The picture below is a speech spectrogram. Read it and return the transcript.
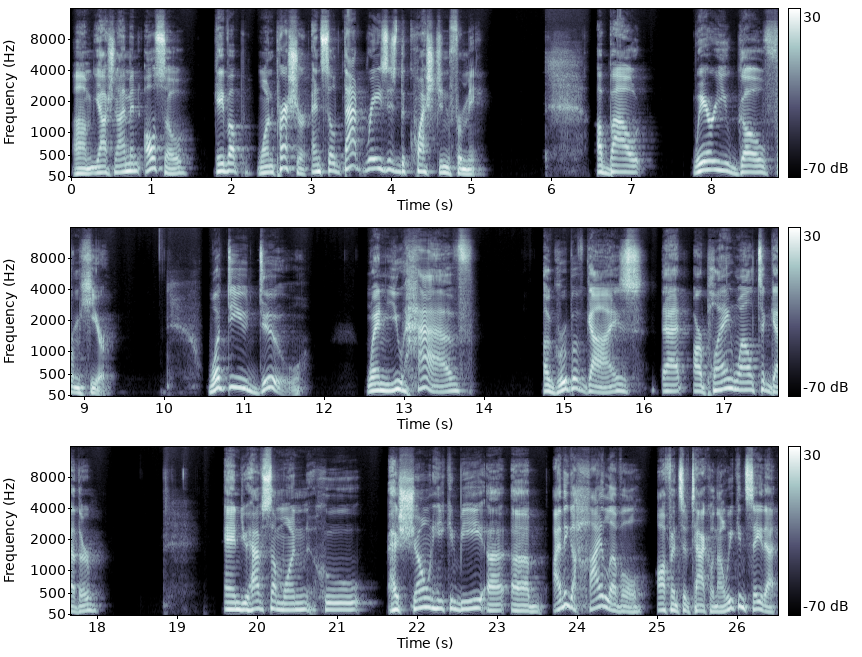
Um, Yosh Nijman also gave up one pressure. And so that raises the question for me about where you go from here. What do you do when you have a group of guys that are playing well together and you have someone who has shown he can be, a, a, I think, a high level offensive tackle. Now we can say that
